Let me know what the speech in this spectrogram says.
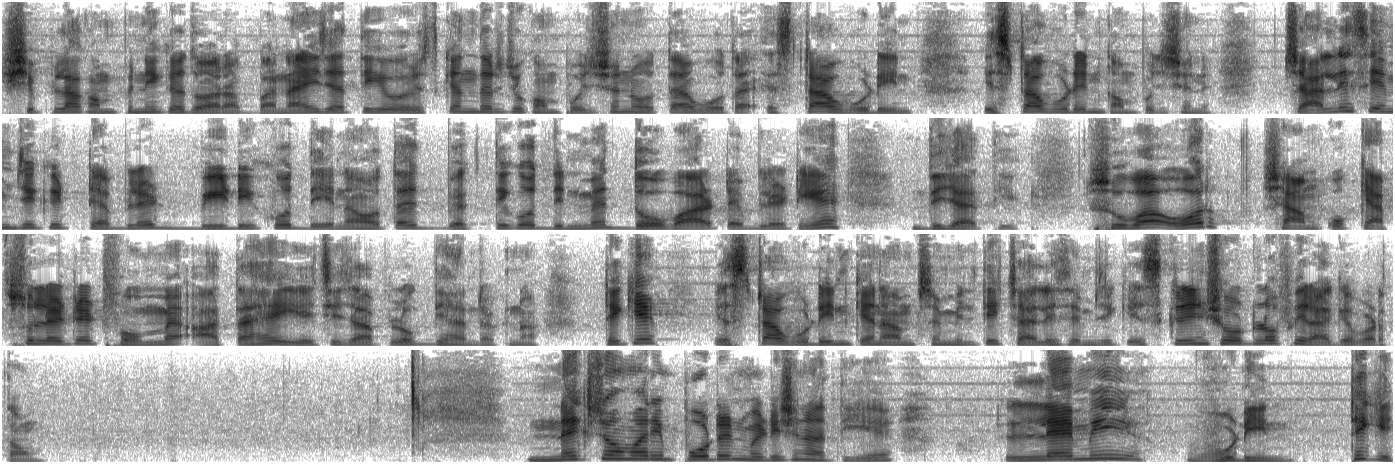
शिप्ला कंपनी के द्वारा बनाई जाती है और इसके अंदर जो कंपोजिशन होता है, वो होता है स्टावुडिन। स्टावुडिन कंपोजिशन है। 40 एम की टेबलेट बीडी को देना होता है, व्यक्ति को दिन में दो बार टेबलेट ये दी जाती है। सुबह और शाम को कैप्सुलेटेड फॉर्म में आता है, ये चीज़ आप लोग ध्यान रखना। ठीक है? स्टावुडिन के नाम से मिलती चालीस एम की। स्क्रीन लो, फिर आगे बढ़ता हूँ। नेक्स्ट जो हमारी इंपॉर्टेंट मेडिसिन आती है लेमी वुडिन ठीक है,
